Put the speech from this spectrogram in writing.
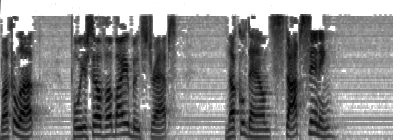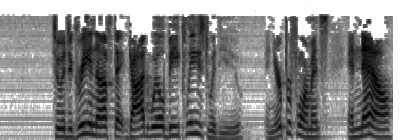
Buckle up, pull yourself up by your bootstraps, knuckle down, stop sinning to a degree enough that God will be pleased with you and your performance, and now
